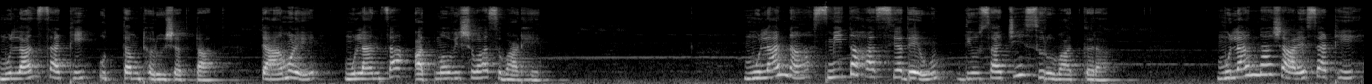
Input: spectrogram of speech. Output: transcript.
मुलांसाठी उत्तम ठरू शकतात. त्यामुळे मुलांचा आत्मविश्वास वाढेल. मुलांना स्मितहास्य देऊन दिवसाची सुरुवात करा. मुलांना शाळेसाठी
